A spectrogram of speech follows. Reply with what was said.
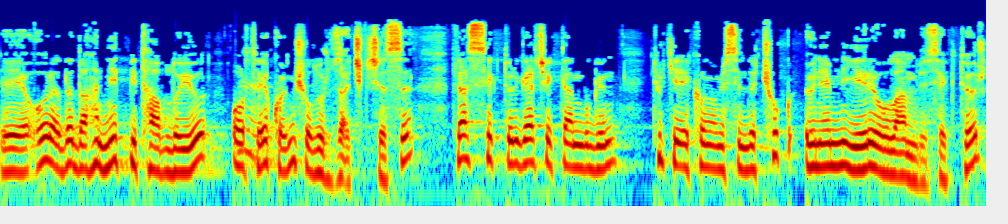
e, orada daha net bir tabloyu ortaya koymuş oluruz açıkçası. Plastik sektörü gerçekten bugün Türkiye ekonomisinde çok önemli yeri olan bir sektör.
